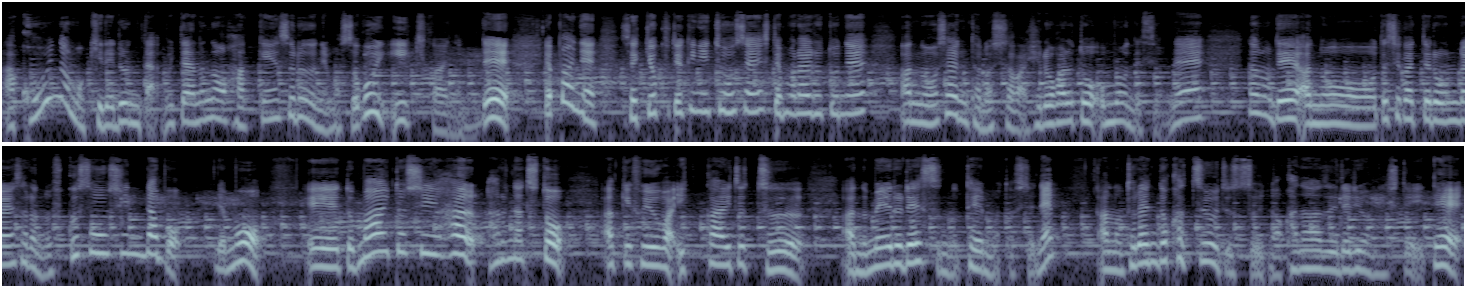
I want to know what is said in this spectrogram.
あこういうのも着れるんだみたいなのを発見するのにもすごいいい機会なのでやっぱりね積極的に挑戦してもらえるとねあのおしゃれの楽しさが広がると思うんですよね。なのであの私がやってるオンラインサロンの服装新ラボでも、えーと、毎年春夏と秋冬は1回ずつあのメールレッスンのテーマとしてねあのトレンド活用術というのは必ず入れるようにしていて、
